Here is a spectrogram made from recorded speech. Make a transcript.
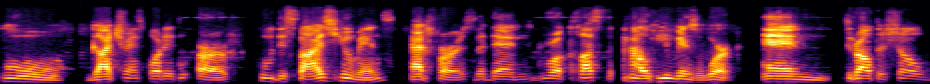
who got transported to Earth, who despise humans at first, but then grew accustomed to how humans work. And throughout the show,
